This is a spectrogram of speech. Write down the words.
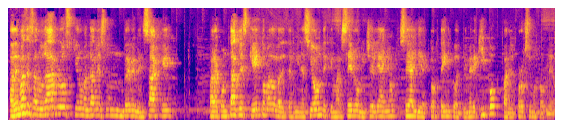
Además de saludarlos, quiero mandarles un breve mensaje para contarles que he tomado la determinación de que Marcelo Michele Año sea el director técnico del primer equipo para el próximo torneo.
